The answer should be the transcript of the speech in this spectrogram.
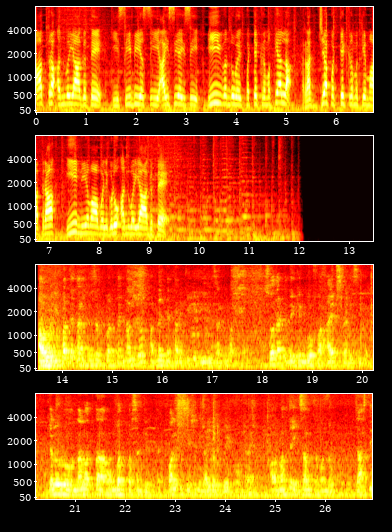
ಮಾತ್ರ ಅನ್ವಯ ಆಗುತ್ತೆ. ಈ C B S C I C I C ಈ ಒಂದು ಪಠ್ಯಕ್ರಮಕ್ಕೆ ಅಲ್ಲ, ರಾಜ್ಯ ಪಠ್ಯಕ್ರಮಕ್ಕೆ ಮಾತ್ರ ಈ ನಿಯಮಾವಳಿಗಳು ಅನ್ವಯ ಆಗುತ್ತೆ. ಅವರು ಇಪ್ಪತ್ತನೇ ತಾರೀಕು ರಿಸಲ್ಟ್ ಬರುತ್ತೆ, ನಮ್ದು ಹದಿನೆಂಟನೇ ತಾರೀಕಿಗೆ ಈ ರಿಸಲ್ಟ್ ಬರುತ್ತೆ. So that they can go for higher ಸ್ಟಡೀಸಿಗೆ ಕೆಲವರು ನಲವತ್ತ ಒಂಬತ್ತು ಪರ್ಸೆಂಟ್ ಇರುತ್ತೆ ಕ್ವಾಲಿಫಿಕೇಷನಿಗೆ ಐವತ್ತು ಬೇಕು ಅಂದರೆ ಅವ್ರು ಮತ್ತೆ ಎಕ್ಸಾಮ್ ತಗೊಂಡು ಜಾಸ್ತಿ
